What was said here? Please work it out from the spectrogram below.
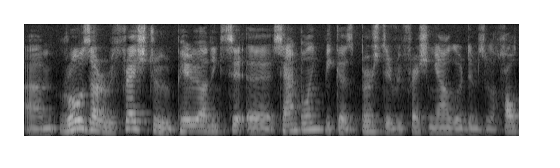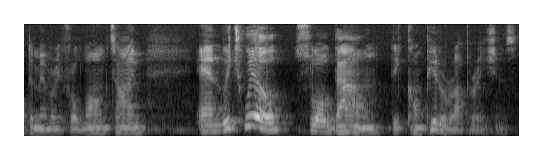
Um, rows are refreshed through periodic uh, sampling because bursty refreshing algorithms will halt the memory for a long time and which will slow down the computer operations.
